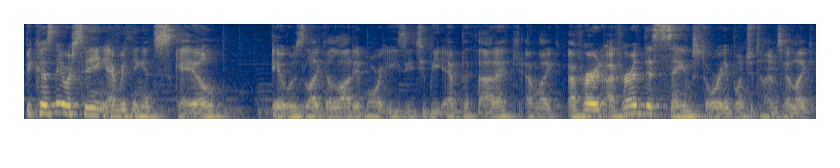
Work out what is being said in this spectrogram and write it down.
because they were seeing everything in scale. It was like a lot more easy to be empathetic and like I've heard I've heard this same story a bunch of times how like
